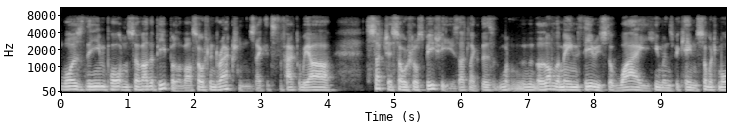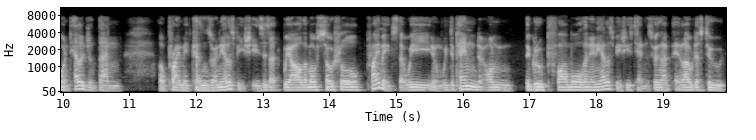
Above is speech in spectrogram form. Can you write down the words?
was the importance of other people, of our social interactions. Like it's the fact that we are such a social species that like there's a lot of the main theories of why humans became so much more intelligent than our primate cousins or any other species is that we are the most social primates that we you know we depend on the group far more than any other species tends to and that allowed us to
